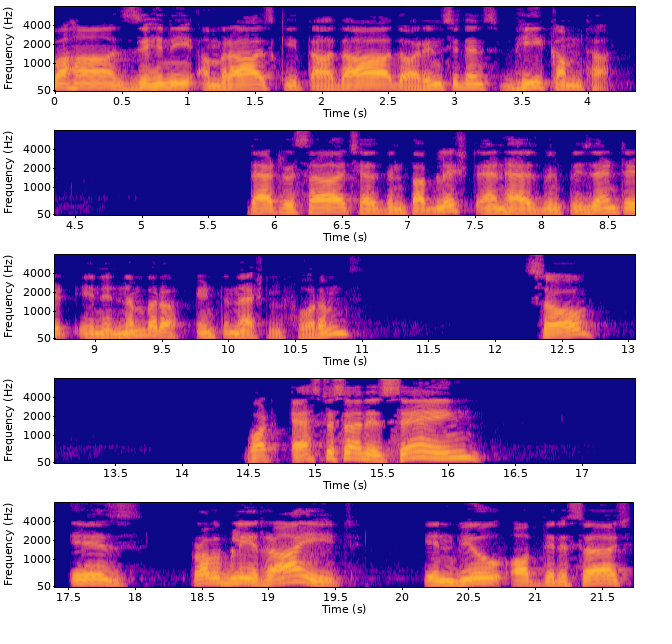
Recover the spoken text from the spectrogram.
وہاں ذہنی امراض کی تعداد اور انسیڈنس بھی کم تھا that research has been published and has been presented in number of international forums so what Esterson is saying is probably right in view of the research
